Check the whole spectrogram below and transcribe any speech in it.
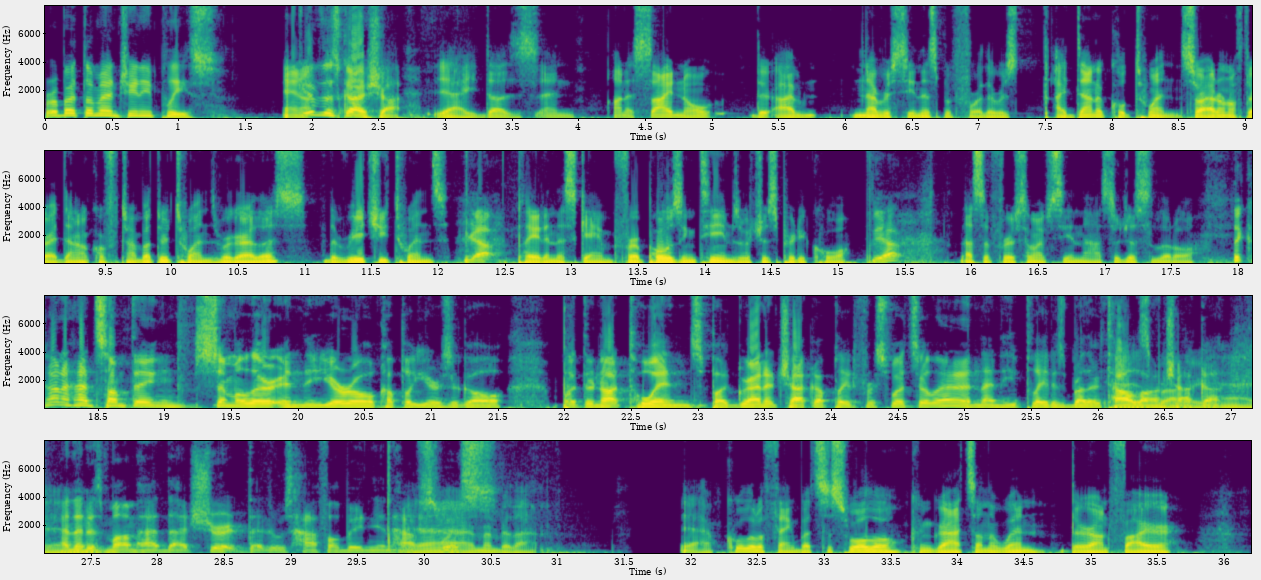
Roberto Mancini, please. And Give this guy a shot. Yeah, he does. And on a side note, there, I've never seen this before. There was identical twins. Sorry, I don't know if they're identical for time, but they're twins regardless. The Ricci twins Yeah. played in this game for opposing teams, which is pretty cool. Yeah. That's the first time I've seen that. So just a little. They kind of had something similar in the Euro a couple years ago, but they're not twins. But Granit Xhaka played for Switzerland, and then he played his brother his Taulant Xhaka. yeah, yeah, and then yeah. his mom had that shirt that it was half Albanian, half yeah, Swiss. I remember that. Yeah, cool little thing. But Sassuolo, congrats on the win. They're on fire.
